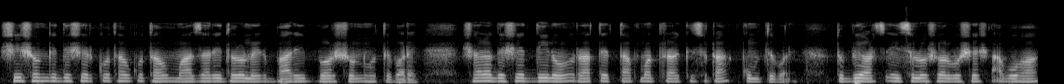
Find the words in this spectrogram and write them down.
সেই সঙ্গে দেশের কোথাও কোথাও মাঝারি ধরনের ভারী বর্ষণ হতে পারে। সারা দেশের দিন ও রাতের তাপমাত্রা কিছুটা কমতে পারে। তো ভিউয়ার্স, এই ছিল সর্বশেষ আবহাওয়া।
